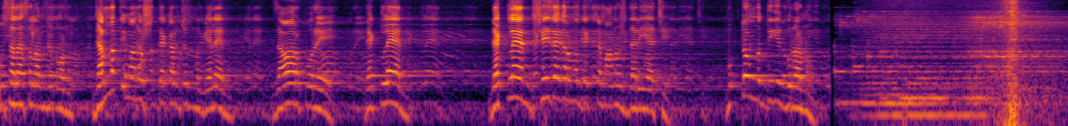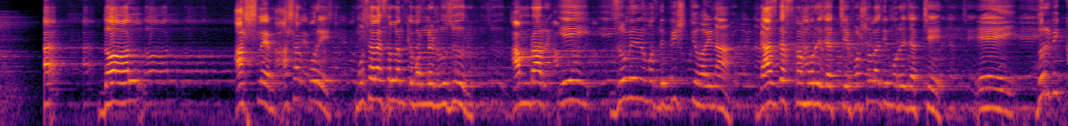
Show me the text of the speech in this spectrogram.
মুসা আলাহিসাল্লাম সাল্লাম যখন জান্নাতি মানুষ দেখার জন্য গেলেন, যাওয়ার পরে দেখলেন দেখলেন সেই জায়গার মধ্যে একটা মানুষ দাঁড়িয়ে আছে, মুখটা অন্যর দিকে ঘুরানো। দল আসলেন, আসার পরে মুসা আলাহিসাল্লামকে সাল্লামকে বললেন, হুজুর আমরার এই জমিনের মধ্যে বৃষ্টি হয় না গাছ গাছরা মরে যাচ্ছে ফসলাদি মরে যাচ্ছে, এই দুর্ভিক্ষ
